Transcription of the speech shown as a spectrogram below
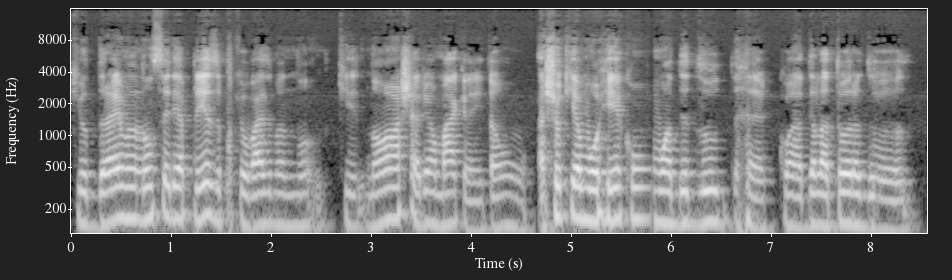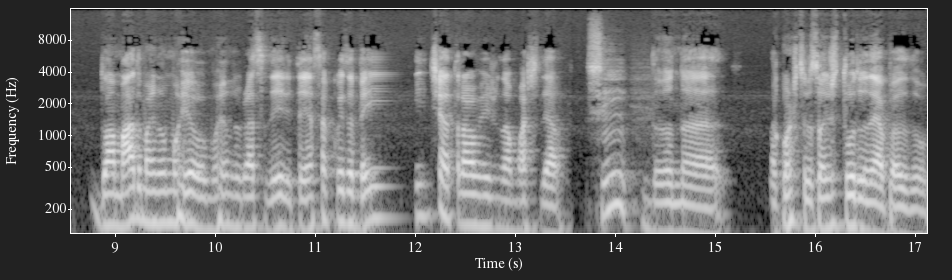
que o Dreyman não seria preso porque o Weisman não, que não acharia a máquina. Então, achou que ia morrer com, uma dedu, com a delatora do, do amado, mas não morreu, morreu no braço dele. Tem essa coisa bem teatral mesmo na morte dela. Sim. Do, na, na construção de tudo, né? Do,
